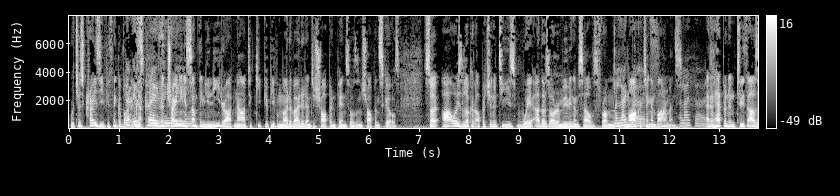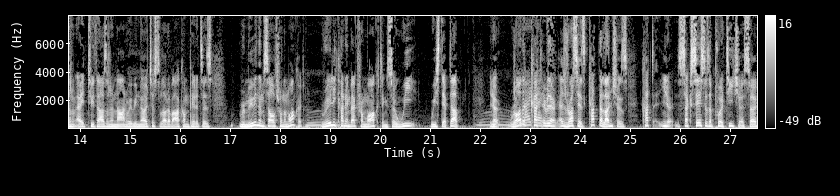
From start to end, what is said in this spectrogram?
Which is crazy if you think about That it. is You know, crazy. training is something you need right now to keep your people motivated and to sharpen pencils and sharpen skills. So I always look at opportunities where others are removing themselves from like marketing that. environments. I like that. And it happened in 2008, 2009, where we noticed a lot of our competitors removing themselves from the market, Mm. really cutting back from marketing. So we, we stepped up. You know, rather Mm. like cut that. everything, as Ross says, cut the lunches, cut, you know, success is a poor teacher. So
